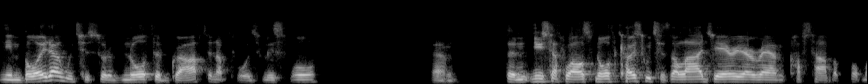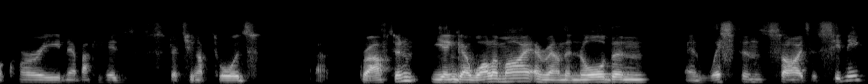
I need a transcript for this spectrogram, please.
Nymboida, which is sort of north of Grafton up towards Lismore. Um, the New South Wales North Coast, which is a large area around Coffs Harbour, Port Macquarie, Nambucca Heads, stretching up towards uh, Grafton. Yengo Wollemi around the northern and western sides of Sydney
